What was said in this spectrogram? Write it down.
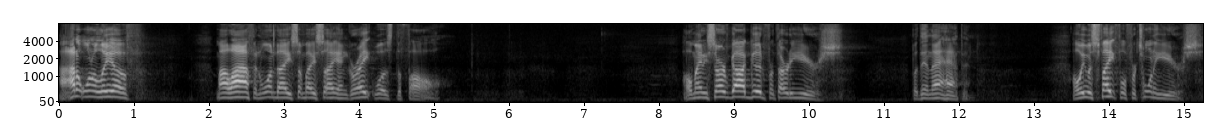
I don't want to live my life and one day somebody say, and great was the fall. Oh man, he served God good for 30 years. But then that happened. Oh, he was faithful for 20 years.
